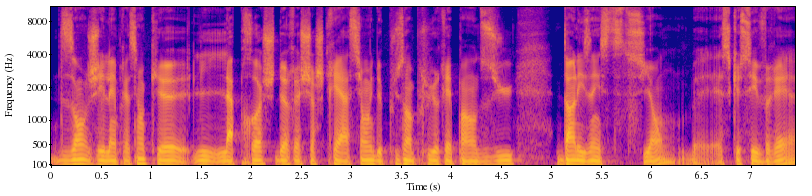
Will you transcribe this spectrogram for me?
Disons, j'ai l'impression que l'approche de recherche-création est de plus en plus répandue dans les institutions? Ben, est-ce que c'est vrai,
